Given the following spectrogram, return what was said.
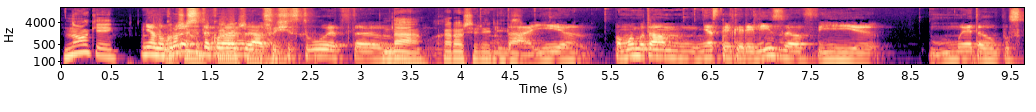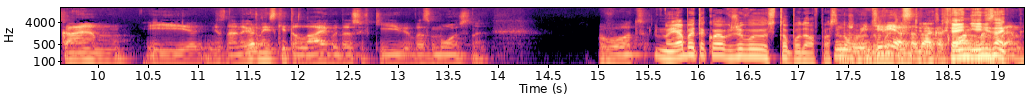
Ну окей. Не, ну всего такое, хороший да, существует. э, Да, хороший релиз. Да, и, по-моему, там несколько релизов, и мы это выпускаем, и, не знаю, наверное, есть какие-то лайвы даже в Киеве, возможно. Вот. Ну, я бы такое вживую сто пудов послушал. ну, думаю, интересно, да, интересно. как Хотя я, я не знаю,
